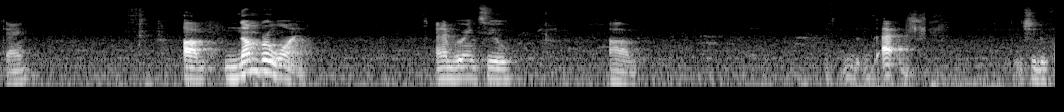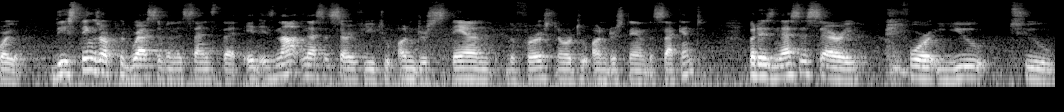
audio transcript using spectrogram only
Okay? Um, number one, and I'm going to. Um, uh, actually, before you go, these things are progressive in the sense that it is not necessary for you to understand the first in order to understand the second, but it is necessary for you to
